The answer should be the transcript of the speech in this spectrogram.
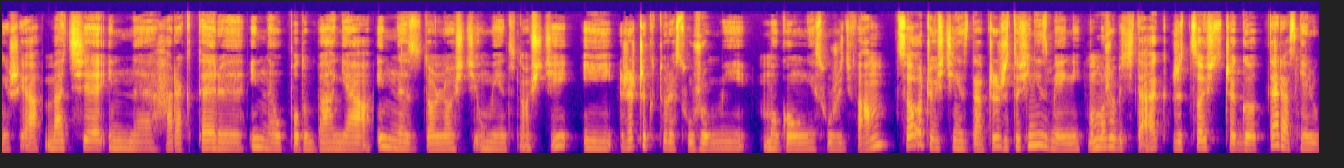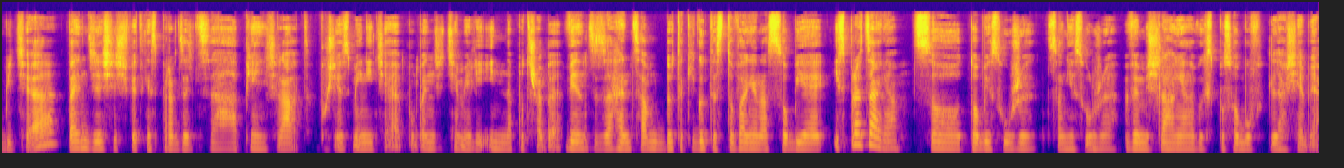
niż ja. Macie inne charaktery, inne upodobania, inne zdolności, umiejętności i rzeczy, które służą mi, mogą nie służyć Wam, co oczywiście nie znaczy, że to się nie zmieni, bo może być tak, że coś, czego teraz nie lubicie, będzie się świetnie sprawdzać za 5 lat, bo się zmienicie, bo będziecie mieli inne potrzeby. Więc zachęcam do takiego testowania na sobie i sprawdzania, co Tobie służy, co nie służy, wymyślania nowych sposobów dla siebie.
